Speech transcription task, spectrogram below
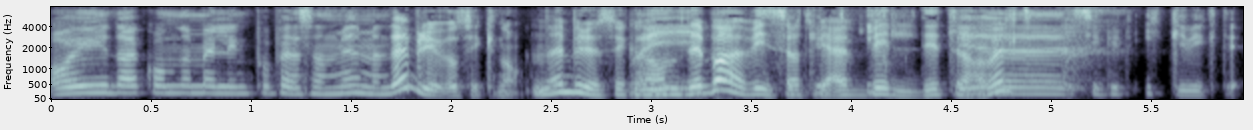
Oi, der kom det melding på PC-en min, men det bryr vi oss ikke noe om. Det bryr vi oss ikke noe om. Det bare viser at vi er veldig travelt. Ikke, sikkert ikke viktig.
